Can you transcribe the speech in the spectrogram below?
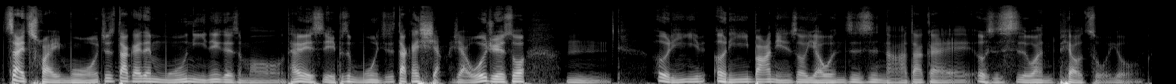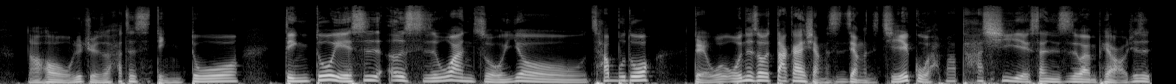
在揣摩，就是大概在模拟那个什么台北市，也不是模拟，就是大概想一下，我会觉得说，嗯，二零一二零一八年的时候，姚文智是拿大概二十四万票左右，然后我就觉得说他这次顶多。顶多也是二十万左右，差不多。对，我，我那时候大概想的是这样子，结果他妈他吸了三十四万票，就是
